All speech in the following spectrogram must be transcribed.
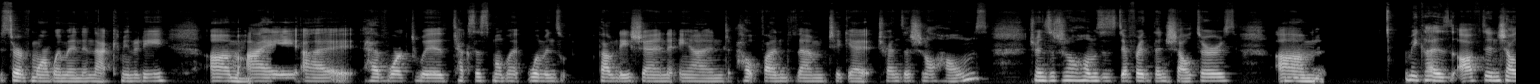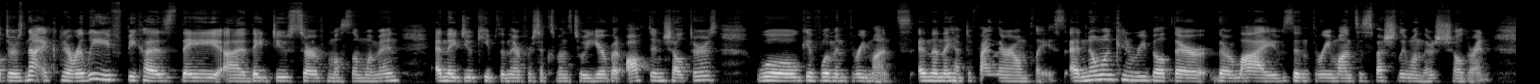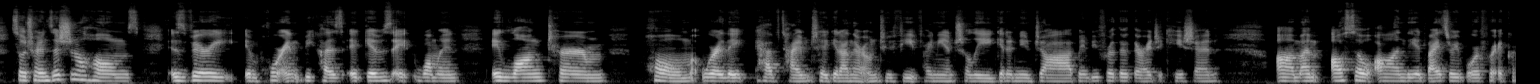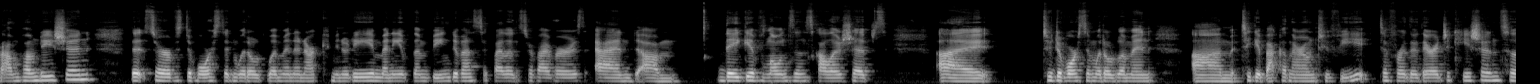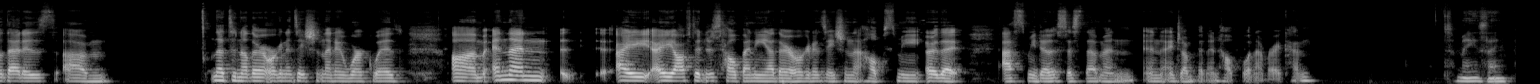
serve more women in that community. Um, I uh, have worked with Texas Women's Foundation and help fund them to get transitional homes. Transitional homes is different than shelters. Um, mm-hmm because often shelters not ICNA relief because they uh, they do serve Muslim women and they do keep them there for six months to a year. But often shelters will give women three months and then they have to find their own place. And no one can rebuild their their lives in three months, especially when there's children. So transitional homes is very important because it gives a woman a long term home where they have time to get on their own two feet financially, get a new job, maybe further their education. Um, I'm also on the advisory board for Ikram Foundation that serves divorced and widowed women in our community, many of them being domestic violence survivors. And um, they give loans and scholarships uh, to divorced and widowed women um, to get back on their own two feet to further their education. So that is um, that's another organization that I work with. Um, and then I, I often just help any other organization that helps me or that asks me to assist them, and and I jump in and help whenever I can. It's amazing.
